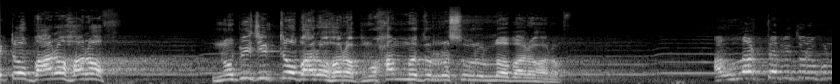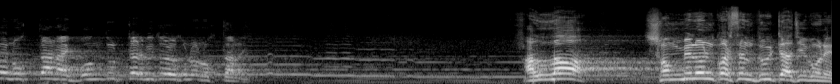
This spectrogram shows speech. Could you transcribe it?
এটো বারো হরফ। নবীজিরটাও বারো হরফ, মোহাম্মদুর রসুল্লাহ বারো হরফ। আল্লাহটার ভিতরে কোনো নুক্তা নাই, বন্ধুরটার ভিতরে কোনো নুক্তা নাই। আল্লাহ সম্মেলন করছেন দুইটা জীবনে।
